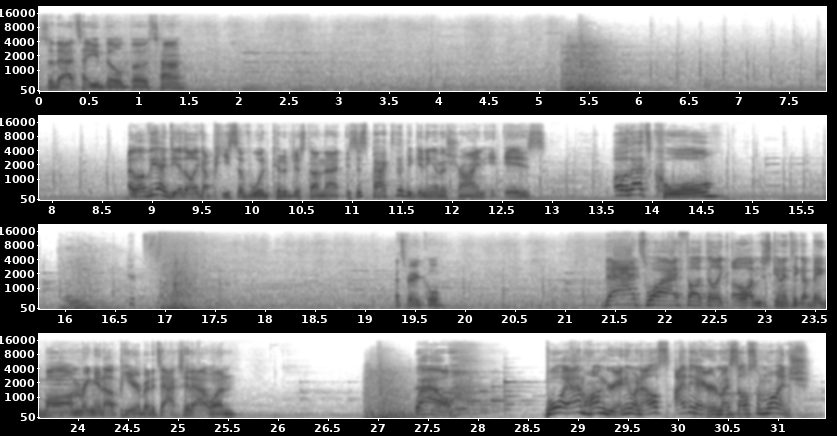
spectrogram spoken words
So that's how you build boats, huh? I love the idea that like a piece of wood could have just done that. Is this back to the beginning of the shrine? It is. Oh, that's cool. That's very cool. That's why I thought that like, oh, I'm just gonna take a big ball and bring it up here, but it's actually that one. Wow. Boy, I'm hungry. Anyone else? I think I earned myself some lunch.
